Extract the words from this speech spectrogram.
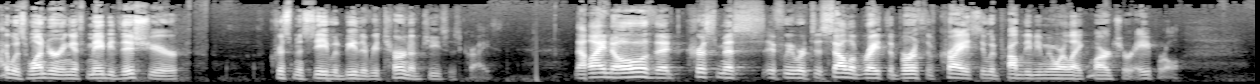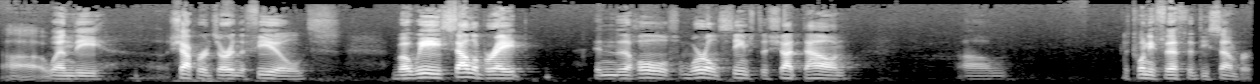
I was wondering if maybe this year, Christmas Eve would be the return of Jesus Christ. Now, I know that Christmas, if we were to celebrate the birth of Christ, it would probably be more like March or April uh, when the shepherds are in the fields but we celebrate, and the whole world seems to shut down um, the 25th of December.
